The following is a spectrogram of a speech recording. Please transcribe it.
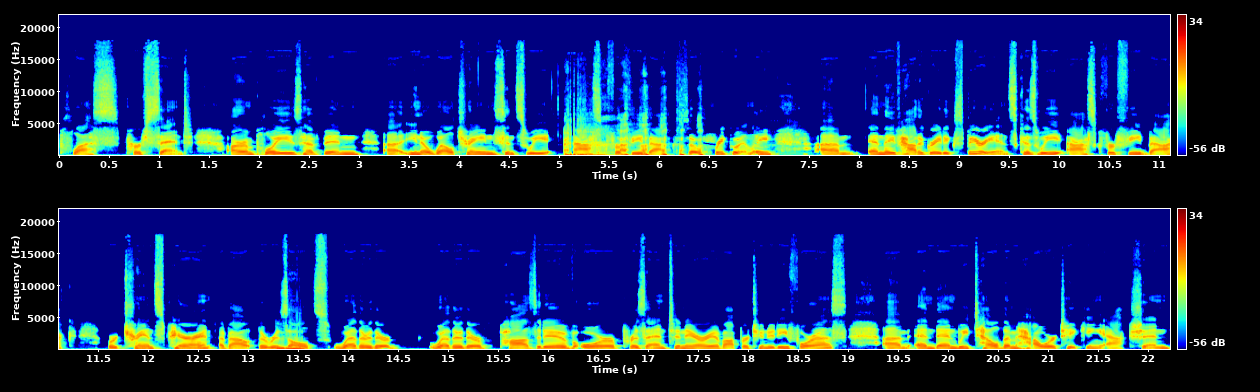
plus percent. Our employees have been, uh, you know, well trained since we ask for feedback so frequently, um, and they've had a great experience because we ask for feedback. We're transparent about the mm-hmm. results, mm-hmm. whether they're whether they're positive or present an area of opportunity for us. Um, and then we tell them how we're taking action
